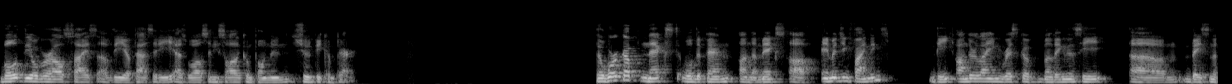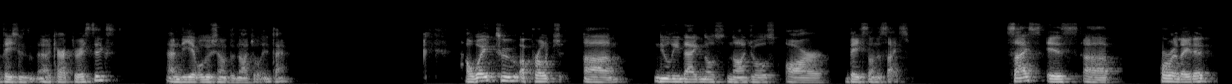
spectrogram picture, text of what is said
both the overall size of the opacity as well as any solid component should be compared. The workup next will depend on the mix of imaging findings, the underlying risk of malignancy um, based on the patient's uh, characteristics, and the evolution of the nodule in time. A way to approach uh, newly diagnosed nodules are based on the size. Size is uh, correlated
